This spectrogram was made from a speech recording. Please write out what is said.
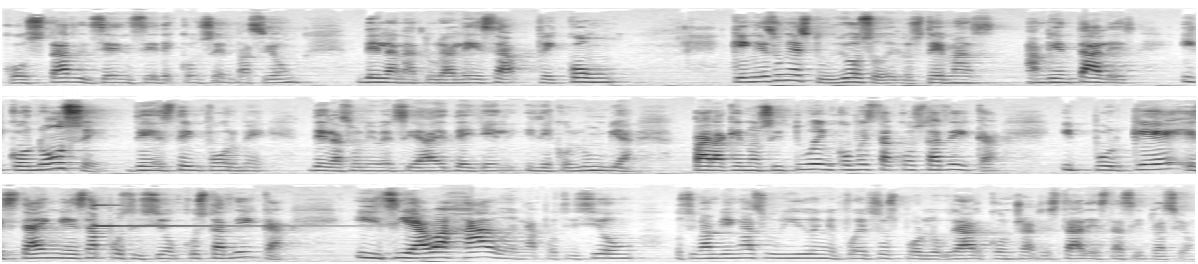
Costarricense de Conservación de la Naturaleza, FECON, quien es un estudioso de los temas ambientales y conoce de este informe de las universidades de Yale y de Columbia para que nos sitúen cómo está Costa Rica y por qué está en esa posición Costa Rica y si ha bajado en la posición o si más bien ha subido en esfuerzos por lograr contrarrestar esta situación.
